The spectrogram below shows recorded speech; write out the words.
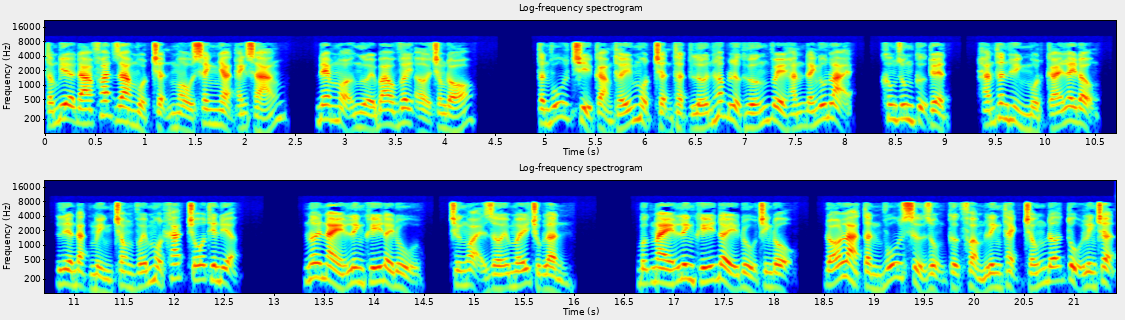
tấm bia đá phát ra một trận màu xanh nhạt ánh sáng, đem mọi người bao vây ở trong đó. Tần Vũ chỉ cảm thấy một trận thật lớn hấp lực hướng về hắn đánh úp lại, không dung cự tuyệt, hắn thân hình một cái lay động, liền đặt mình trong với một khác chỗ thiên địa. Nơi này linh khí đầy đủ, trừ ngoại giới mấy chục lần. Bực này linh khí đầy đủ trình độ, đó là Tần Vũ sử dụng cực phẩm linh thạch chống đỡ tụ linh trận,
